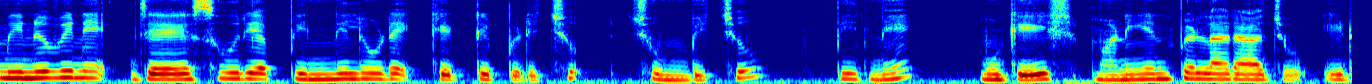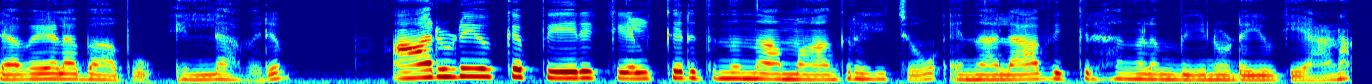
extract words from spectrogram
മിനുവിനെ ജയസൂര്യ പിന്നിലൂടെ കെട്ടിപ്പിടിച്ചു ചുംബിച്ചു. പിന്നെ മുകേഷ് മണിയൻപിള്ള രാജു ഇടവേള ബാബു എല്ലാവരും ആരുടെയൊക്കെ പേര് കേൾക്കരുതെന്ന് നാം ആഗ്രഹിച്ചോ എന്നാൽ ആ വിഗ്രഹങ്ങളും വീണുടയുകയാണ്.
